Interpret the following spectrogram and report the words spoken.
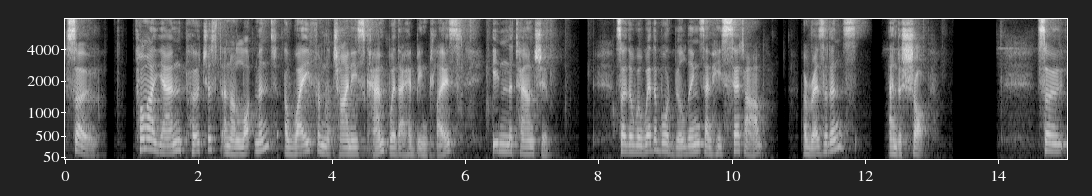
So, Toma Yan purchased an allotment away from the Chinese camp where they had been placed in the township. So there were weatherboard buildings, and he set up a residence and a shop. So,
